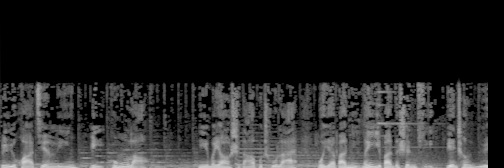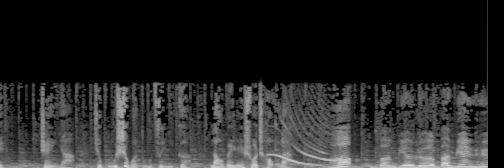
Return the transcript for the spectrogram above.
绿化建林立功劳。你们要是答不出来，我也把你们一半的身体变成鱼，这样就不是我独自一个，老被人说丑了。啊，半边人半边鱼，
